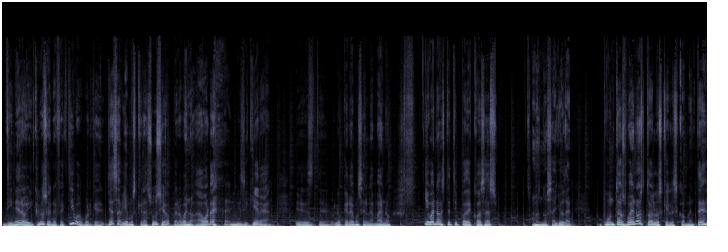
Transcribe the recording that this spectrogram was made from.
dinero incluso en efectivo porque ya sabíamos que era sucio, pero bueno, ahora ni siquiera este, lo queremos en la mano. Y bueno, este tipo de cosas pues, nos ayudan puntos buenos, todos los que les comenté,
